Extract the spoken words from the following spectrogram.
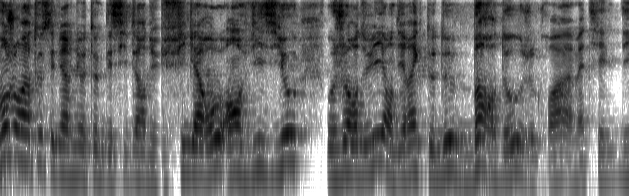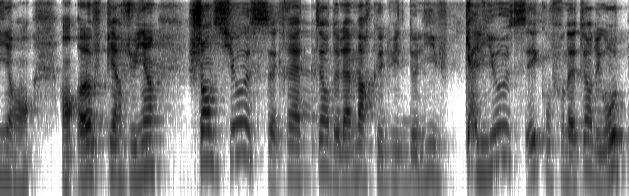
Bonjour à tous et bienvenue au Talk Décideur du Figaro en visio aujourd'hui en direct de Bordeaux, je crois, Mathilde dit en, off. Pierre-Julien Chancios, créateur de la marque d'huile d'olive Calios et cofondateur du groupe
